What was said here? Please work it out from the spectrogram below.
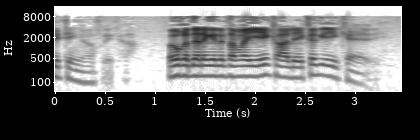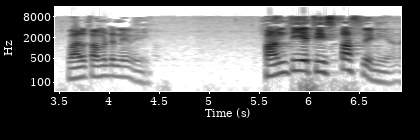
පිටින් ආෆ්‍රිකා. ඕක දැනගෙන තමයි ඒ කාලේ එක ගේ කෑවේ. වල්කමට නෙමෙයි. පන්තියේ 35 වෙනියා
